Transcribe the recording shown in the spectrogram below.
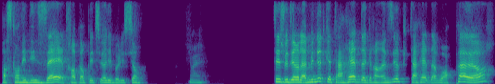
parce qu'on est des êtres en perpétuelle évolution. Oui. Tu sais, je veux dire, la minute que tu arrêtes de grandir puis que tu arrêtes d'avoir peur,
